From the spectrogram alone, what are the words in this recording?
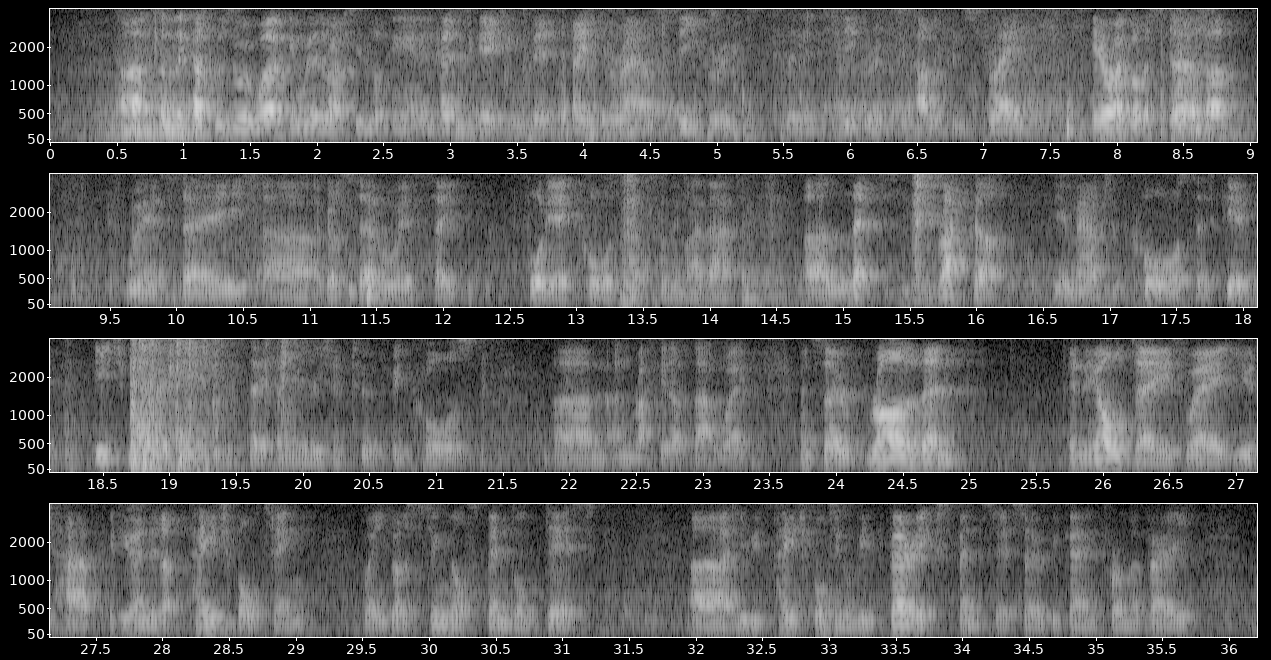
Uh, some of the customers we're working with are actually looking and investigating this based around C groups, limit C groups to kind of constrain. Here I've got a server with say, uh, I've got a server with say 48 cores or something like that. Uh, let's rack up the amount of cores. Let's give each MongoDB instance say something in the region of two or three cores um, and rack it up that way. And so rather than in the old days where you'd have, if you ended up page faulting, where you've got a single spindle disk, uh, you'd be page faulting would be very expensive, so it would be going from a very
